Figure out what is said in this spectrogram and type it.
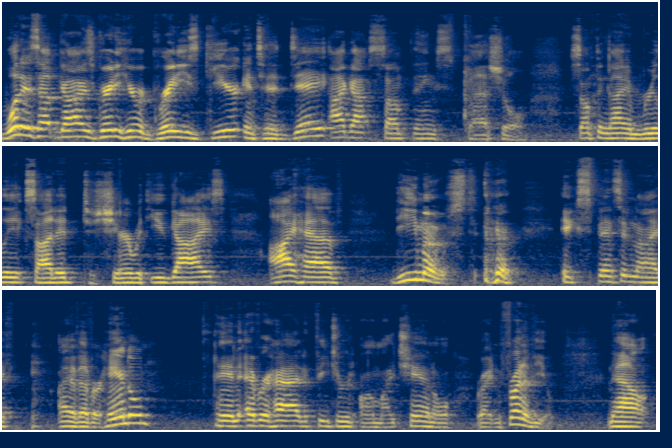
What is up, guys? Grady here with Grady's Gear, and today I got something special. Something I am really excited to share with you guys. I have the most expensive knife I have ever handled and ever had featured on my channel right in front of you. Now,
